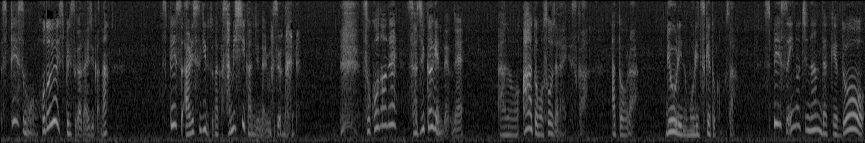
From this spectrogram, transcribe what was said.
スペースも程よいスペースが大事かな。スペースありすぎるとなんか寂しい感じになりますよね。そこのねさじ加減だよね。あのアートもそうじゃないですか。あとほら料理の盛り付けとかもさ。スペース命なんだけど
